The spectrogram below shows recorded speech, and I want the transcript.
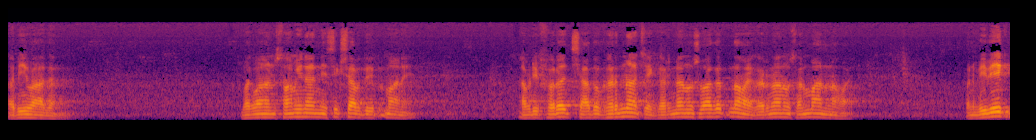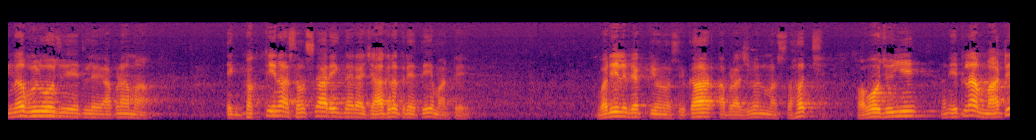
અભિવાદન. ભગવાન સ્વામિનારાયણની શિક્ષાપતિ પ્રમાણે આપણી ફરજ છે. આ તો ઘરના છે. ઘરનાનું સ્વાગત ન હોય, ઘરનાનું સન્માન ન હોય. પણ વિવેક ન ભૂલવો જોઈએ એટલે આપણામાં એક ભક્તિના સંસ્કાર એક ધારા જાગૃત રહે તે માટે વડીલ વ્યક્તિઓનો સ્વીકાર આપણા જીવનમાં સહજ છે. હોવો જોઈએ અને એટલા માટે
